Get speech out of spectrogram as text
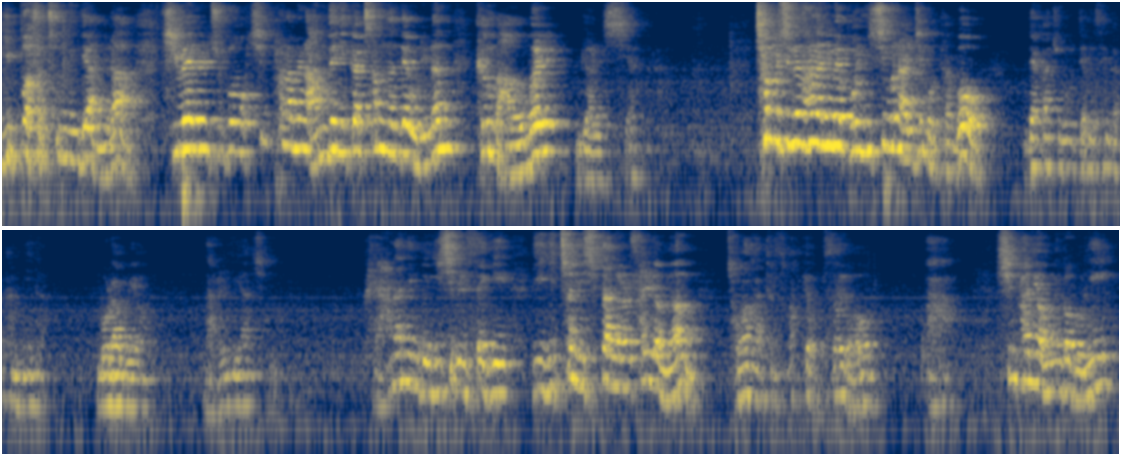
이뻐서 참는 게 아니라 기회를 주고 심판하면 안 되니까 참는데 우리는 그 마음을 멸시하더라. 참으시는 하나님의 본심은 알지 못하고 내가 좋을 대로 생각합니다. 뭐라고요? 나를 이해하시고. 그래, 하나님도 21세기 이 2024년을 살려면 저와 같을 수밖에 없어요. 아, 심판이 없는 거 보니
